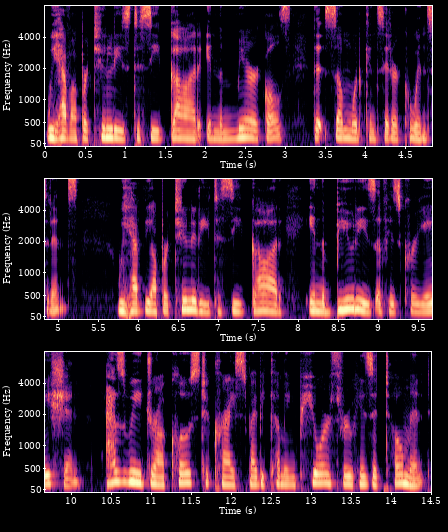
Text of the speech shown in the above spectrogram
We have opportunities to see God in the miracles that some would consider coincidence. We have the opportunity to see God in the beauties of His creation. As we draw close to Christ by becoming pure through His atonement,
